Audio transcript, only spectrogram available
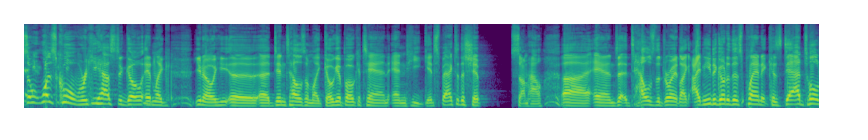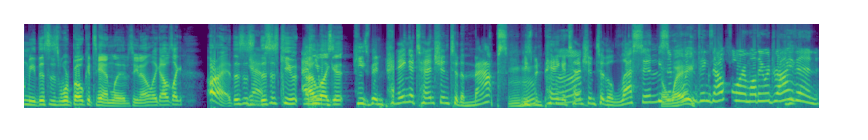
So it was cool where he has to go and like, you know, he uh, uh Din tells him like, go get Bo-Katan, and he gets back to the ship somehow uh, and tells the droid like i need to go to this planet because dad told me this is where bo-katan lives you know? Like i was like all right, this is Yes. this is cute. And I like was- it. He's been paying attention to the maps. He's Mhm. been paying Uh-huh. attention to the lessons. He's No been way. pointing things out for him while they were driving.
